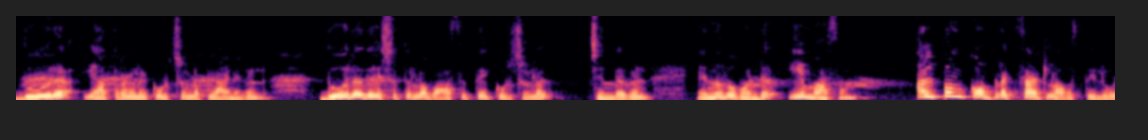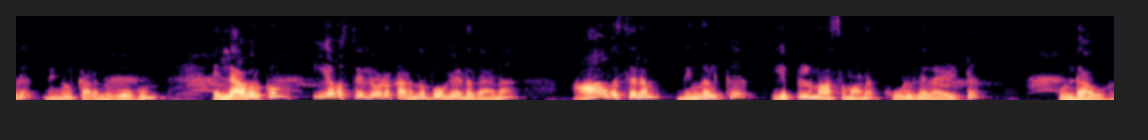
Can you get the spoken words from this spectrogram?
ദൂര യാത്രകളെക്കുറിച്ചുള്ള പ്ലാനുകൾ ദൂരദേശത്തുള്ള വാസത്തെക്കുറിച്ചുള്ള ചിന്തകൾ എന്നിവ കൊണ്ട് ഈ മാസം അല്പം കോംപ്ലക്സ് ആയിട്ടുള്ള അവസ്ഥയിലൂടെ നിങ്ങൾ കടന്നു പോകും എല്ലാവർക്കും ഈ അവസ്ഥയിലൂടെ കടന്നു പോകേണ്ടതാണ് ആ അവസരം നിങ്ങൾക്ക് ഏപ്രിൽ മാസമാണ് കൂടുതലായിട്ട് ഉണ്ടാവുക.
